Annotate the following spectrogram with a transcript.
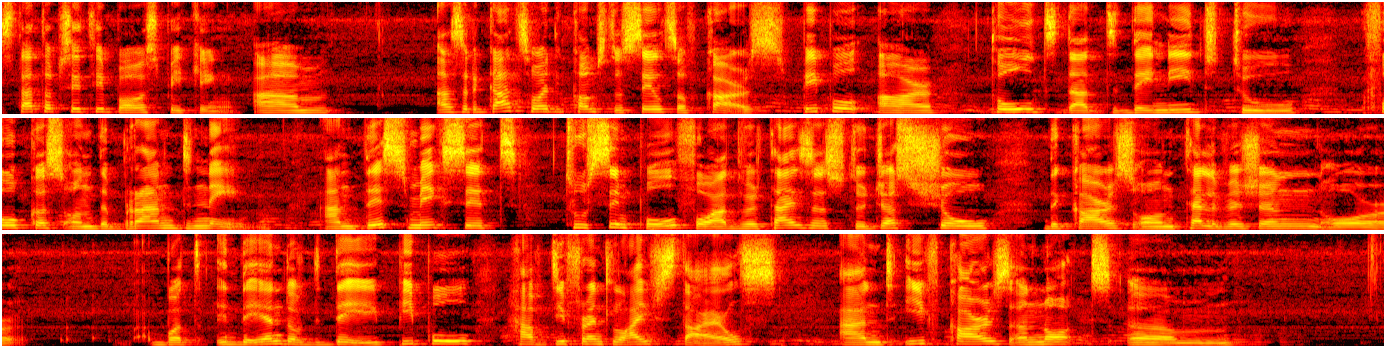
Startup City Boss speaking. Um, as regards when it comes to sales of cars, people are told that they need to focus on the brand name, and this makes it too simple for advertisers to just show the cars on television or but in the end of the day people have different lifestyles and if cars are not um,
